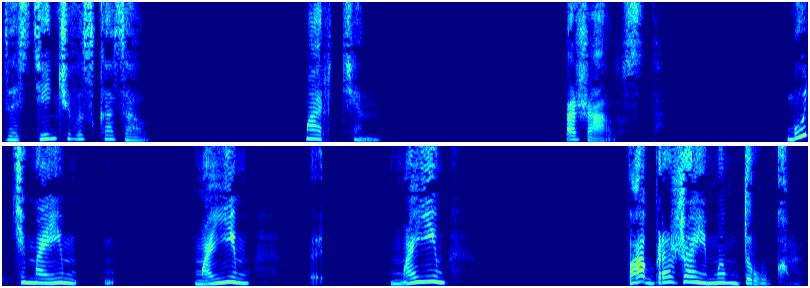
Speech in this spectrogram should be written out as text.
застенчиво сказал, «Мартин, пожалуйста, будьте моим, моим, э, моим воображаемым другом».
